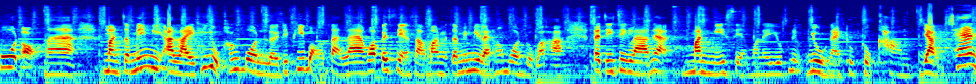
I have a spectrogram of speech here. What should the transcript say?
พูดออกมา มันจะไม่มีอะไรที่อยู่ข้างบนเลยที่พี่บอกตั้งแต่แรกว่าเป็นเสียงสามัญมันจะไม่มีอะไรข้างบนถูกป่ะคะแต่จริงๆแล้วเนี่ยมันมีเสียงวรรณยุกต์อยู่ในทุก ๆคำอย่างเช่น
